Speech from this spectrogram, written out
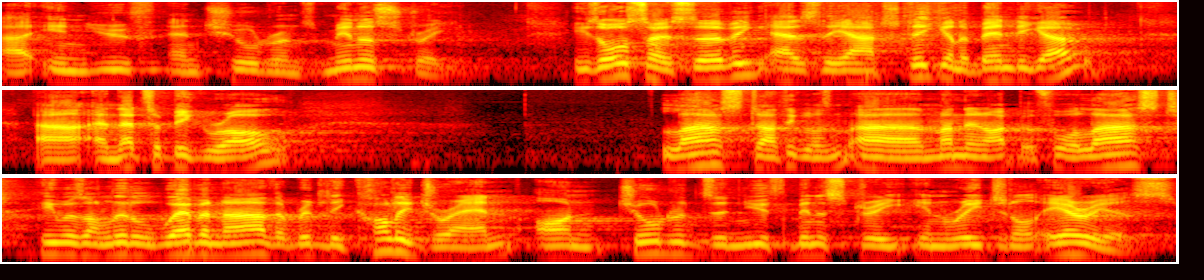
uh, in youth and children's ministry. He's also serving as the Archdeacon of Bendigo, uh, and that's a big role. Last, I think it was uh, Monday night before last, he was on a little webinar that Ridley College ran on children's and youth ministry in regional areas.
